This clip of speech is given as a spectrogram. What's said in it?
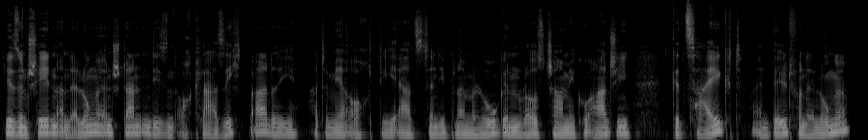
Hier sind Schäden an der Lunge entstanden, die sind auch klar sichtbar. Die hatte mir auch die Ärztin, die Pneumologin Rose Charmi Kuaji gezeigt, ein Bild von der Lunge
